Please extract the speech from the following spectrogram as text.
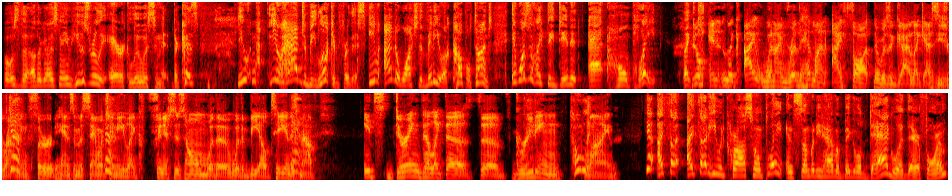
what was the other guy's name? He was really Eric Lewis in it because you you had to be looking for this. Even I had to watch the video a couple times. It wasn't like they did it at home plate. Like No, he- and like I when I read the headline, I thought there was a guy like as he's rounding Yeah. third, hands him a sandwich, and he like finishes home with a with a BLT in his mouth. It's during the like the the greeting Totally. line. Yeah, I thought I thought he would cross home plate and somebody'd have a big old dagwood there for him.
